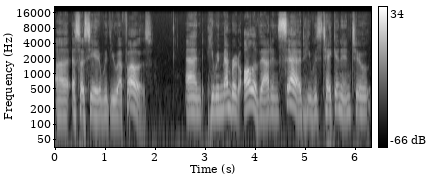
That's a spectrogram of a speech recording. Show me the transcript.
uh, associated with UFOs. And he remembered all of that and said he was taken into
